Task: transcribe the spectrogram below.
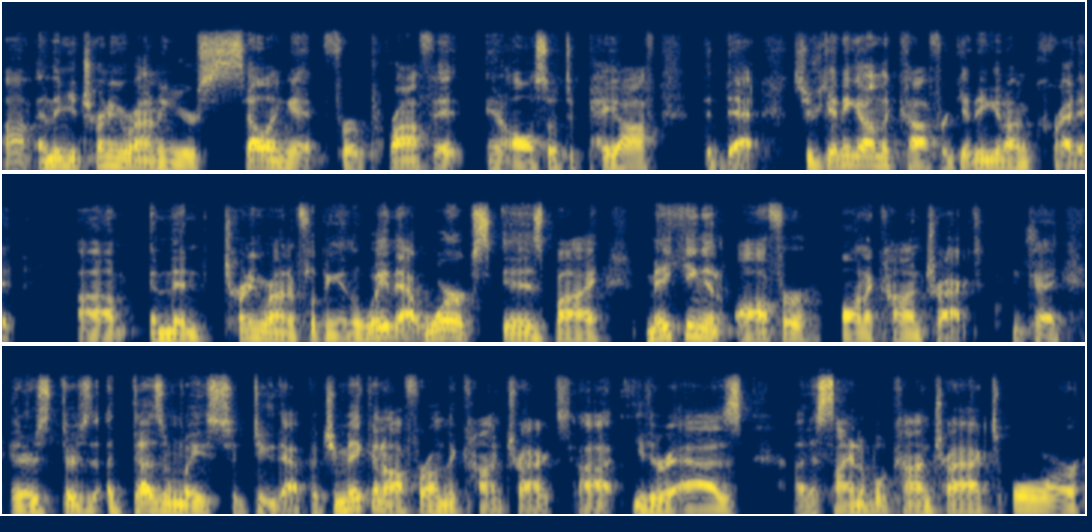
um, and then you're turning around and you're selling it for a profit and also to pay off the debt. So you're getting it on the cuff or getting it on credit um, and then turning around and flipping it. And the way that works is by making an offer on a contract. Okay, and there's there's a dozen ways to do that, but you make an offer on the contract uh, either as an assignable contract or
